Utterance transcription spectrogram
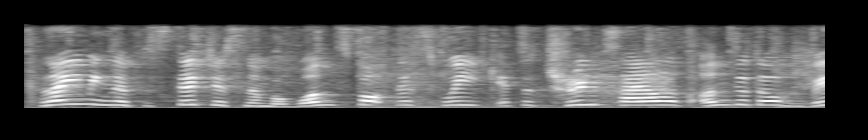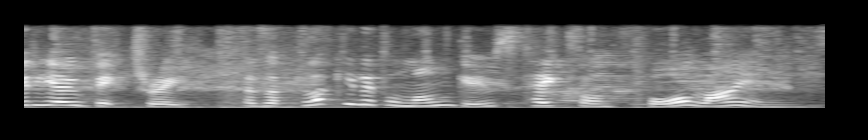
Claiming the prestigious number one spot this week, it's a true tale of underdog video victory as a plucky little mongoose takes on four lions.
